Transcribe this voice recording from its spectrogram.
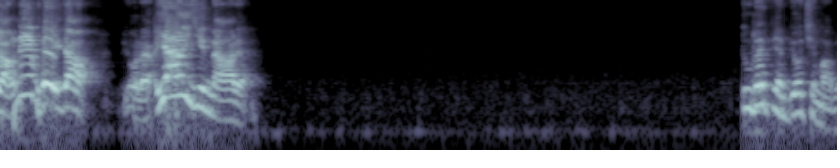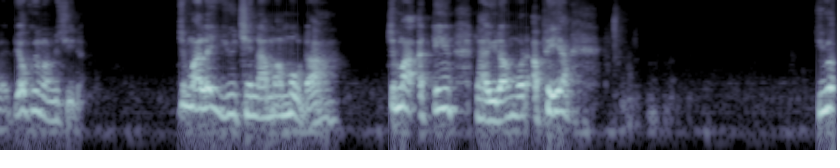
ကြောင့်နင့်ဖေကြောင့်ပြောတယ်အရင်ရင်နာတဲ့သူလည်းပြန်ပြောချင်မှာပဲပြောခွင့်မှမရှိတာကျမလည်းယူချင်တာမှမဟုတ်တာကျမအတင်းလာယူတော့မဟုတ်အဖေက ယူရ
